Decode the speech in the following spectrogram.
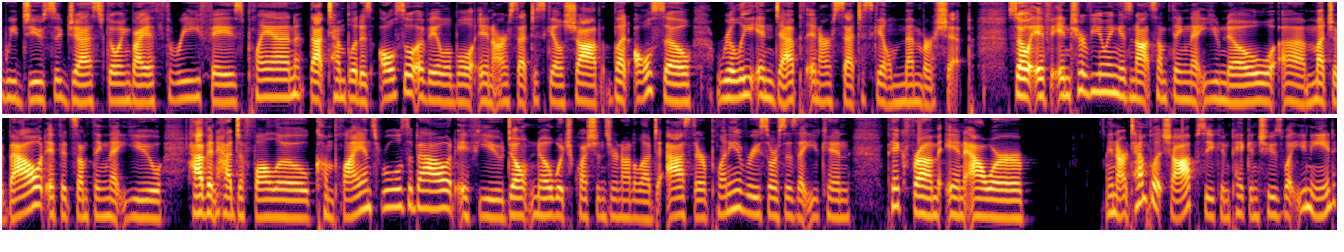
we do suggest going by a three phase plan. That template is also available in our Set to Scale shop, but also really in depth in our Set to Scale membership. So if interviewing is not something that you know uh, much about, if it's something that you haven't had to follow compliance rules about, if you don't know which questions you're not allowed to ask, there are plenty of resources that you can pick from in our in our template shop so you can pick and choose what you need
